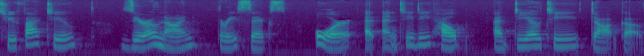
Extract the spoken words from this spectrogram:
888-252-0936 or at ntdhelp at dot.gov.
